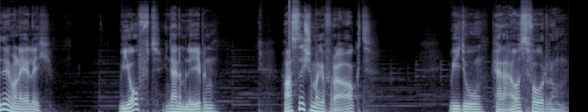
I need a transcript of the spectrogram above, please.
Sind wir mal ehrlich, wie oft in deinem Leben hast du dich schon mal gefragt, wie du Herausforderungen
